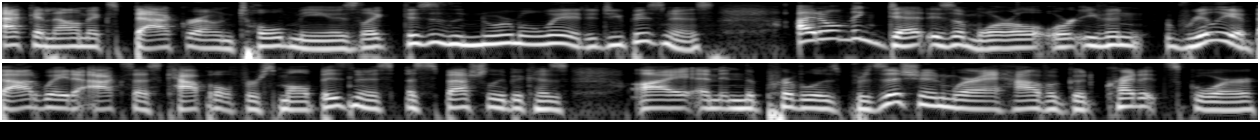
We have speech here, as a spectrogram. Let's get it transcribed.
economics background told me is like this is the normal way to do business. I don't think debt is immoral or even really a bad way to access capital for small business, especially because I am in the privileged position where I have a good credit score.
